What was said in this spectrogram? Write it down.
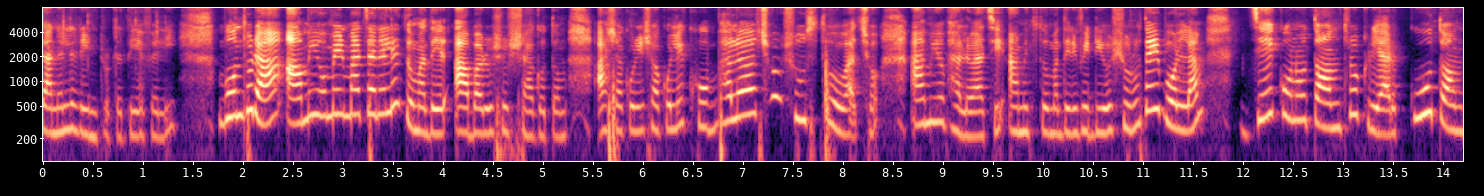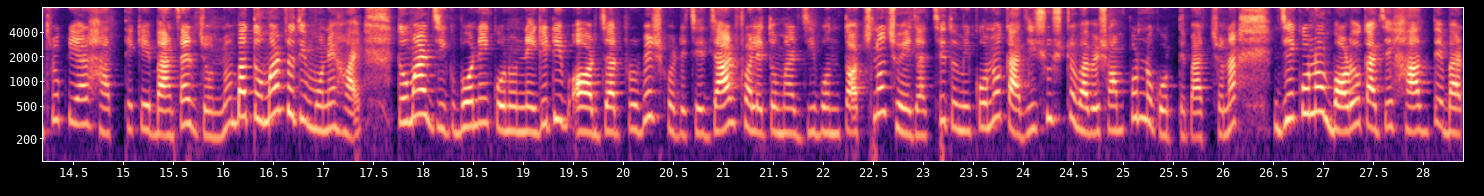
চ্যানেলের ইন্ট্রোটা দিয়ে ফেলি। বন্ধুরা, আমি ওমের মা চ্যানেলে তোমাদের আবারও সুস্বাগতম। আশা করি সকলে খুব ভালো আছো, সুস্থও আছো, আমিও ভালো আছি। আমি তো তোমাদের ভিডিও শুরুতেই বললাম, যে কোনো তন্ত্রক্রিয়ার, কুতন্ত্রক্রিয়ার হাত থেকে বাঁচার জন্য বা তোমার যদি মনে হয় তোমার জীবনে কোনো নেগেটিভ অর্জার প্রবেশ ঘটেছে, যার ফলে তোমার জীবন তছনছ হয়ে যাচ্ছে, তুমি কোনো কাজই সুষ্ঠুভাবে সম্পন্ন করতে পারছ না। যে কোনো বড় কাজে হাত দেবার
